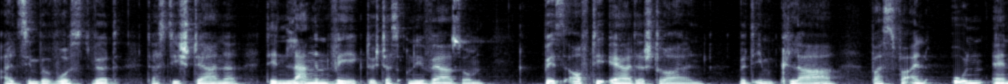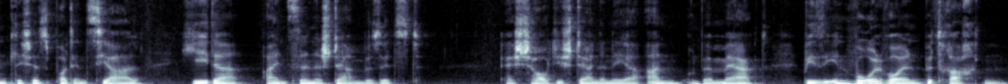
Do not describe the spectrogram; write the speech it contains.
Als ihm bewusst wird, dass die Sterne den langen Weg durch das Universum bis auf die Erde strahlen, wird ihm klar, was für ein unendliches Potenzial jeder einzelne Stern besitzt. Er schaut die Sterne näher an und bemerkt, wie sie ihn wohlwollend betrachten.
